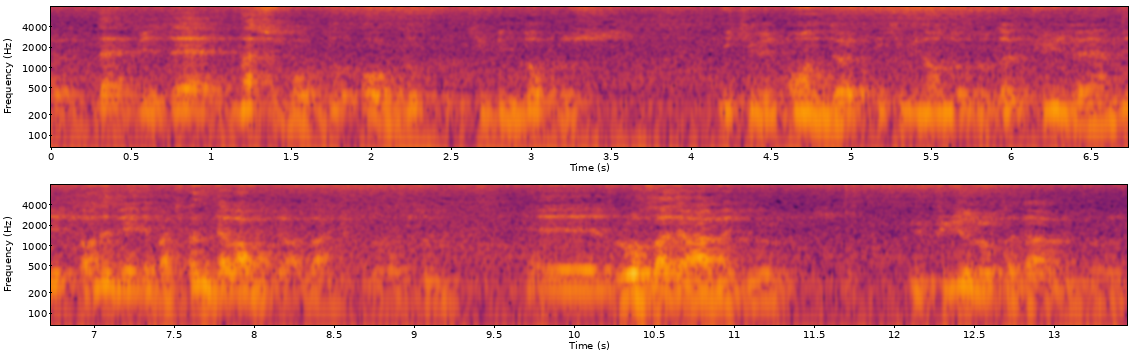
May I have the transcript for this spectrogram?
gördüler. Biz de nasip oldu, olduk. 2009, 2014, 2019'da 3. dönemde şu anda belediye başkanı devam ediyor Allah'a şükür olsun. E, ruhla devam ediyoruz. Ülkücü ruhla devam ediyoruz.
